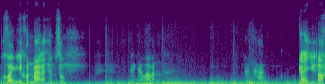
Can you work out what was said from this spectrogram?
บ่ค่อยมีคนมาแล้วท่านผู้ชมเนื่องจากว่ามัน ไกลอยู่เนาะ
